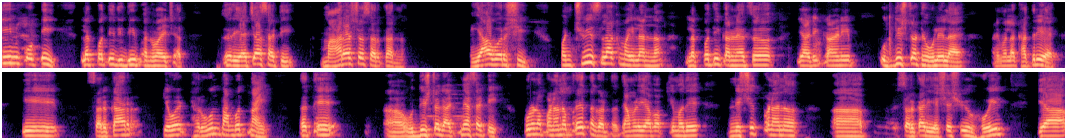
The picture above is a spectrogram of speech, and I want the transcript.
तीन कोटी लखपती दिदी बनवायच्यात तर याच्यासाठी महाराष्ट्र सरकारनं यावर्षी पंचवीस लाख महिलांना लखपती करण्याचं या ठिकाणी उद्दिष्ट ठेवलेलं आहे. आणि मला खात्री आहे की सरकार केवळ ठरवून थांबत नाही तर ते उद्दिष्ट गाठण्यासाठी पूर्णपणानं प्रयत्न करतं. त्यामुळे या बाबतीमध्ये निश्चितपणानं सरकार यशस्वी होईल. या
